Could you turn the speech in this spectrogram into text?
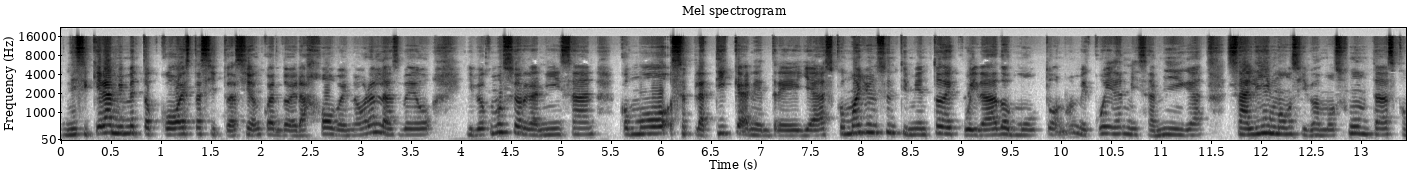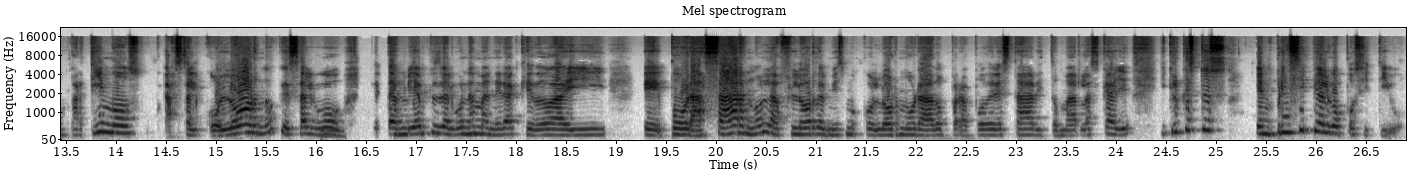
ni siquiera a mí me tocó esta situación cuando era joven, ahora las veo y veo cómo se organizan, cómo se platican entre ellas, cómo hay un sentimiento de cuidado mutuo, ¿no? Me cuidan mis amigas, salimos y vamos juntas, compartimos hasta el color, ¿no? Que es algo que también, pues, de alguna manera quedó ahí eh, por azar, ¿no? La flor del mismo color morado para poder estar y tomar las calles. Y creo que esto es, en principio, algo positivo,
